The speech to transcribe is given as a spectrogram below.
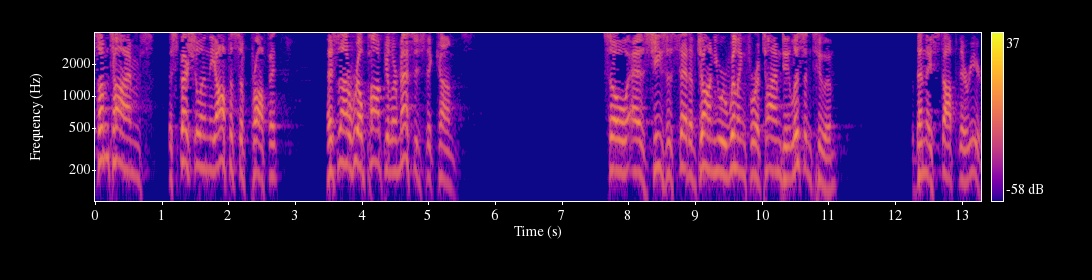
Sometimes, especially in the office of prophet, that's not a real popular message that comes. So, as Jesus said of John, you were willing for a time to listen to him, but then they stopped their ears.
